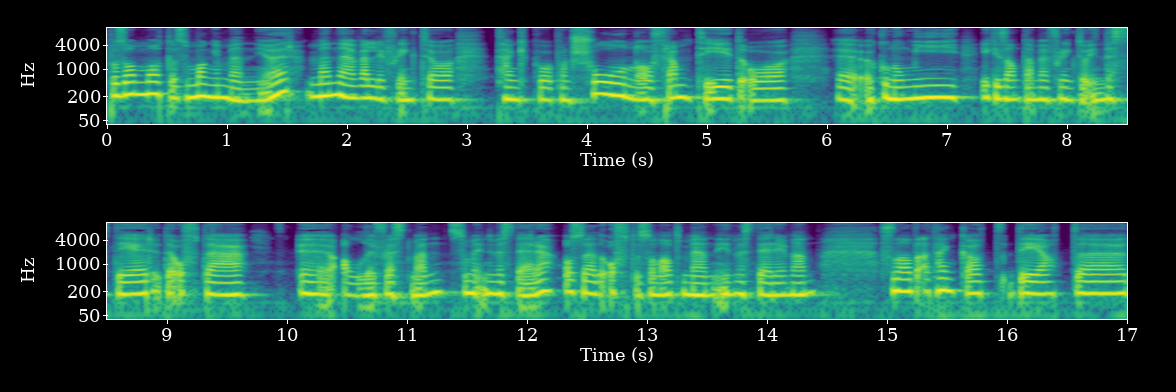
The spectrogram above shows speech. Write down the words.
på sånn måte som mange menn gjør. Menn er veldig flinke til å tenke på pensjon og fremtid og eh, økonomi. ikke sant? De er flinke til å investere. Det er ofte eh, aller flest menn som investerer, og så er det ofte sånn at menn investerer i menn. Sånn at jeg tenker at det at eh,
